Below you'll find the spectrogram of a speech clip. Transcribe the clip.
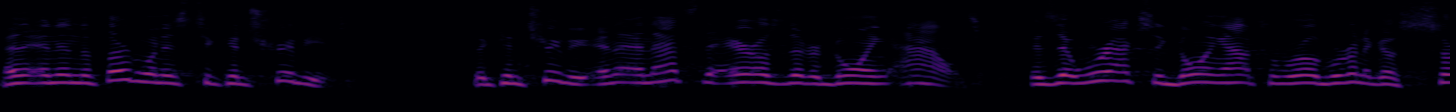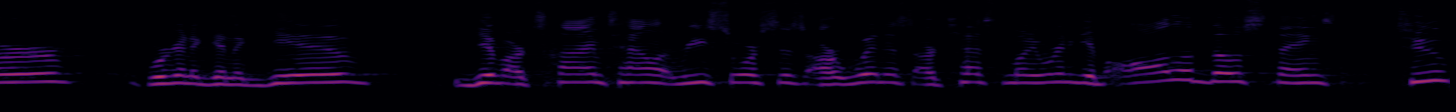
And, and then the third one is to contribute. To contribute. And, and that's the arrows that are going out, is that we're actually going out to the world. We're going to go serve. We're going to give, give our time, talent, resources, our witness, our testimony. We're going to give all of those things to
